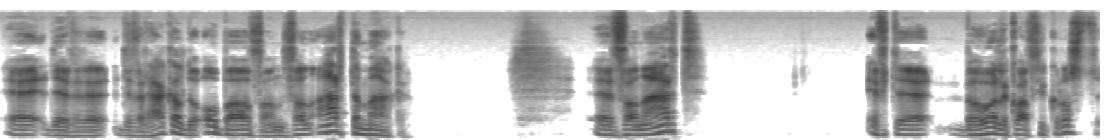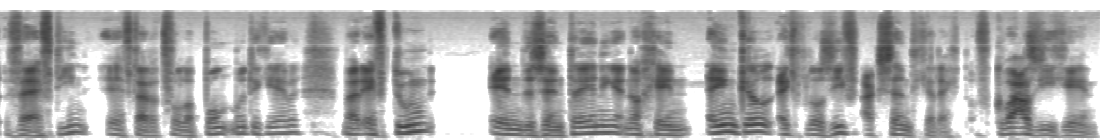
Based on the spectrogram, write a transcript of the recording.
eh, de, de verhakkelde opbouw van Van Aert te maken. Eh, van Aert heeft uh, behoorlijk wat gekrost, 15, heeft daar het volle pond moeten geven, maar heeft toen in de zijn trainingen nog geen enkel explosief accent gelegd, of quasi geen.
